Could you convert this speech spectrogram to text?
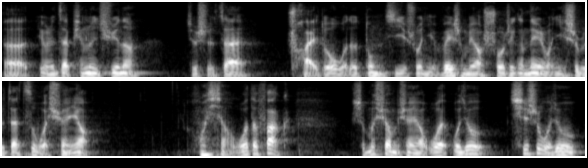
呃，有人在评论区呢，就是在揣度我的动机，说你为什么要说这个内容？你是不是在自我炫耀？我想，what the fuck，什么炫不炫耀？我我就其实我就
